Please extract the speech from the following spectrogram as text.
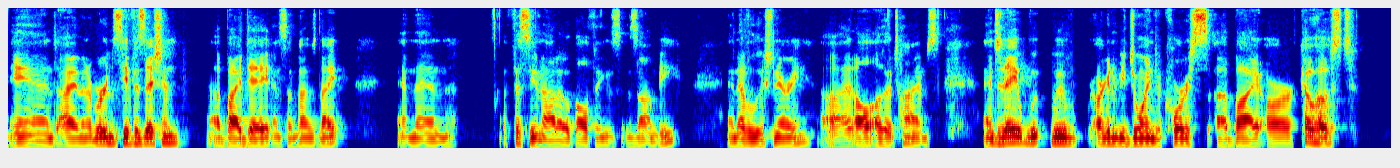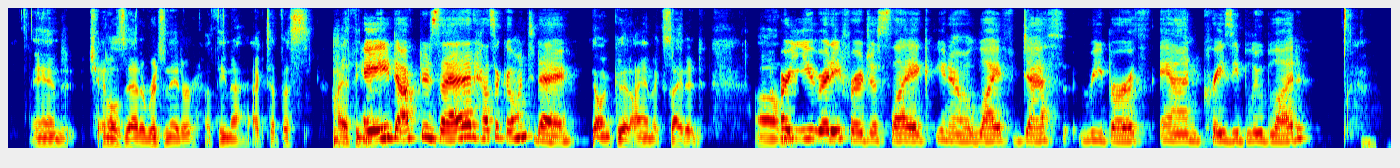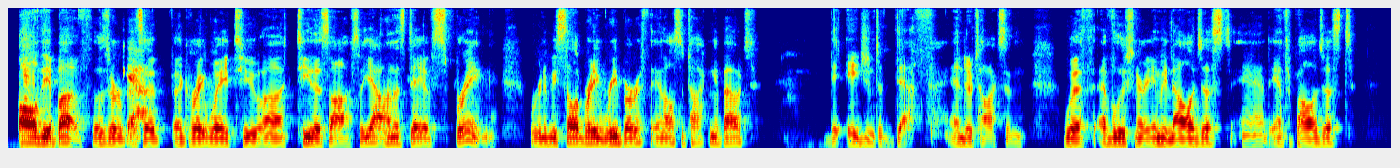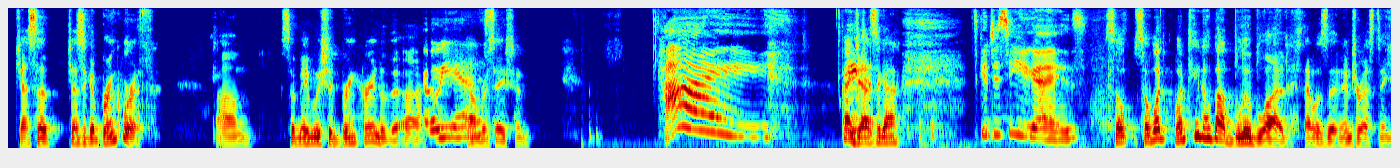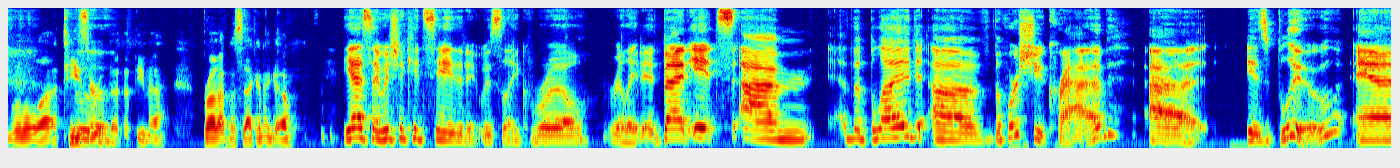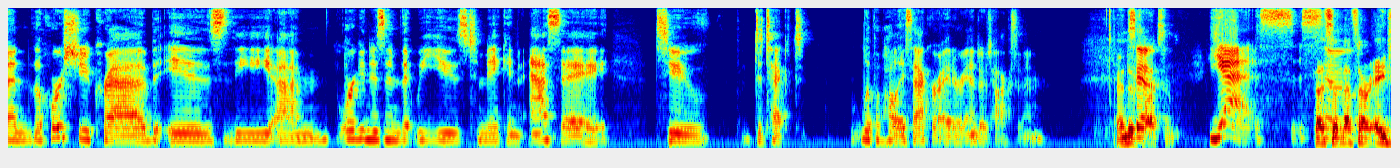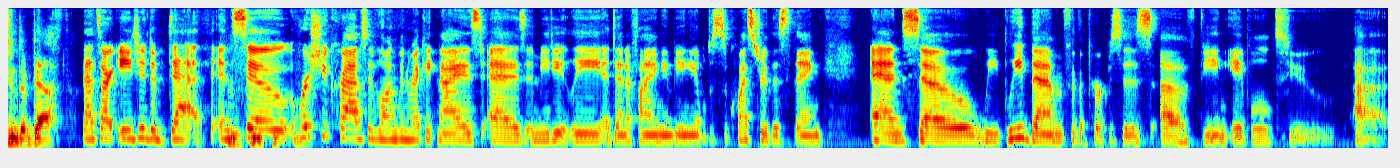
And I am an emergency physician uh, by day and sometimes night, and then aficionado of all things zombie and evolutionary uh, at all other times. And today we, we are going to be joined, of course, uh, by our co-host and Channel Z originator, Athena Aktipis. Hi, Athena. Hey, Dr. Zed, how's it going today? Going good. I am excited. Um, Are you ready for just like, you know, life, death, rebirth, and crazy blue blood? all the above. Those are that's a, a great way to uh, tee this off. So yeah, on this day of spring, we're going to be celebrating rebirth and also talking about the agent of death, endotoxin, with evolutionary immunologist and anthropologist Jessica Jessica Brinkworth. Um, so maybe we should bring her into the uh, Oh, yeah. conversation. Hi. Hi, Jessica. It's good to see you guys. So so what what do you know about blue blood? That was an interesting little uh, teaser Ooh. that Athena brought up a second ago. Yes, I wish I could say that it was like royal related, but it's um the blood of the horseshoe crab uh is blue and the horseshoe crab is the um, organism that we use to make an assay to detect lipopolysaccharide or endotoxin. Endotoxin. Yes. that's so- that's our agent of death. That's our agent of death. And so horseshoe crabs have long been recognized as immediately identifying and being able to sequester this thing. And so we bleed them for the purposes of being able to uh,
